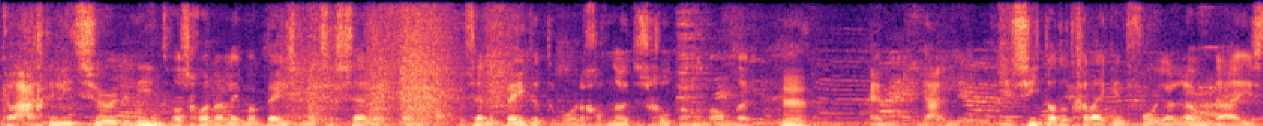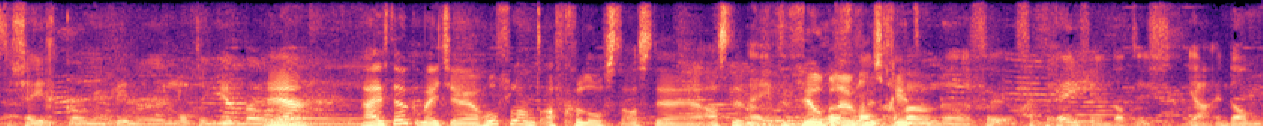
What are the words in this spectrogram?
Klaagde niet, zeurde niet. Was gewoon alleen maar bezig met zichzelf. En zelf beter te worden. Gaf nooit de schuld aan een ander. En ja, je, ziet dat het gelijk in het voorjaar loonde. Hij is de zegenkoning binnen Lotte Jumbo. Ja. eh, Hij heeft ook een beetje Hofland afgelost als de, als de, Nee, de veelbelovende sprinter. gewoon eh, ver- verdreven. En dat is, ja, en dan,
